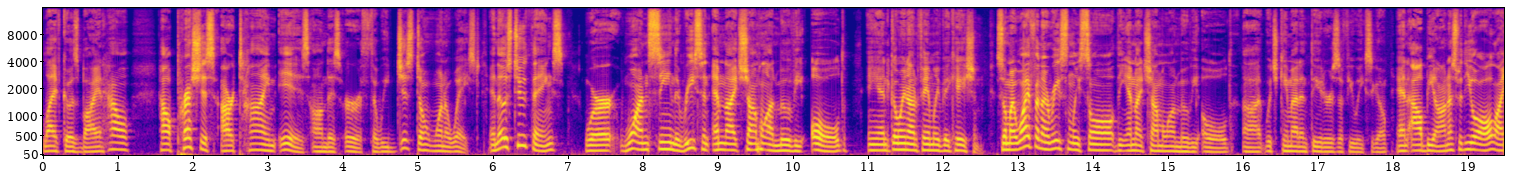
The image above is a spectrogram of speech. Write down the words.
life goes by and how how precious our time is on this earth that we just don't want to waste. And those two things were one, seeing the recent M. Night Shyamalan movie Old, and going on family vacation. So my wife and I recently saw the M Night Shyamalan movie Old, uh, which came out in theaters a few weeks ago. And I'll be honest with you all, I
